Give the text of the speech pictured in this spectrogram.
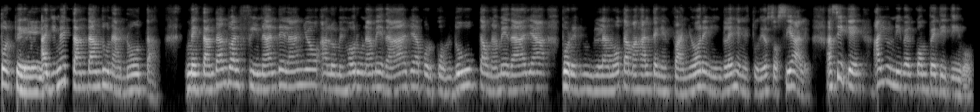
porque allí me están dando una nota, me están dando al final del año a lo mejor una medalla por conducta, una medalla por la nota más alta en español, en inglés, en estudios sociales. Así que hay un nivel competitivo.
